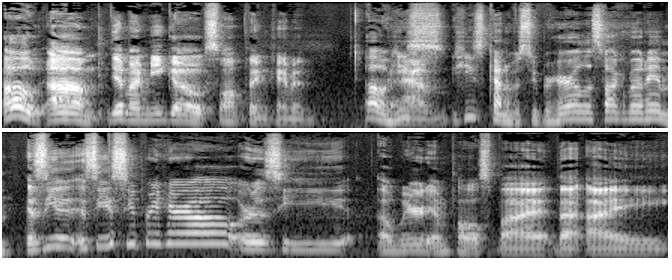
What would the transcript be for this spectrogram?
oh, um, yeah, my Mego Swamp Thing came in. Oh, he's he's kind of a superhero. Let's talk about him. Is he a, is he a superhero or is he a weird impulse by that I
